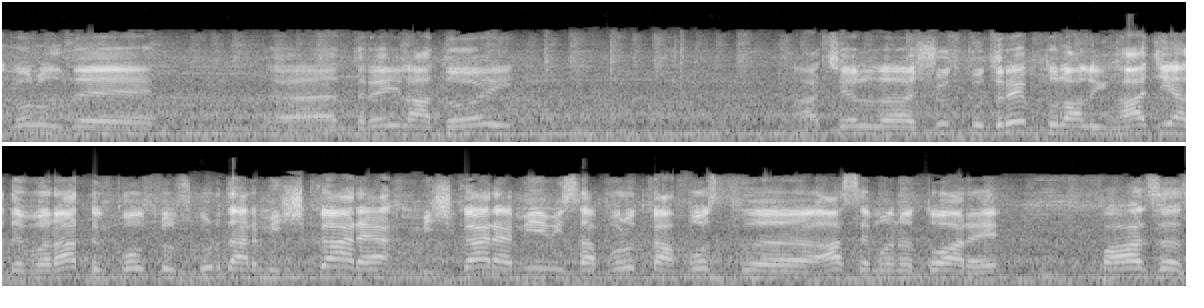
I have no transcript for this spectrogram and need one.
Golul de uh, 3 la 2. Acel uh, șut cu dreptul al lui Hagi, adevărat în colțul scurt, dar mișcarea, mișcarea mie mi s-a părut că a fost uh, asemănătoare. Fază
